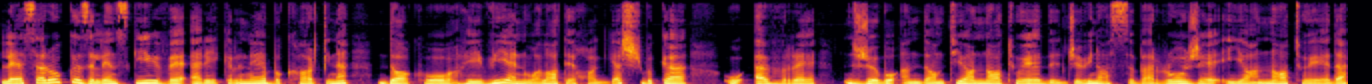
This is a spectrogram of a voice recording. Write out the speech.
لی سروک زلنسکی و اریکرنه بکارتینه دا که هیوین ولات خواگش بکه و اوره جبو اندامتیا ناتوی ده جوینا سبر روژ یا ناتوی ده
